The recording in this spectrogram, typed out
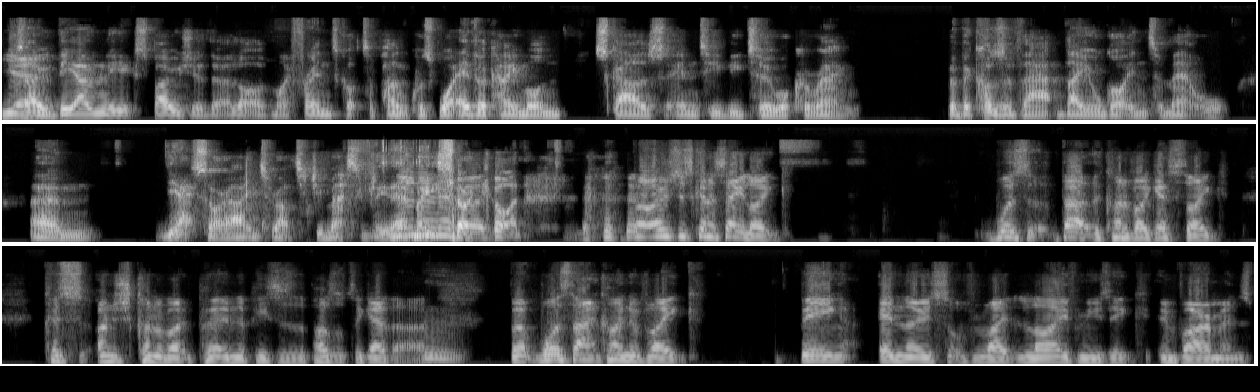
yeah. so the only exposure that a lot of my friends got to punk was whatever came on Scuzz, MTV2, or Kerrang. But because of that, they all got into metal. Um, yeah, sorry, I interrupted you massively there, no, mate. No, no, sorry, but, go on. but I was just going to say, like, was that the kind of, I guess, like, because I'm just kind of like putting the pieces of the puzzle together. Mm. But was that kind of like being in those sort of like live music environments,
